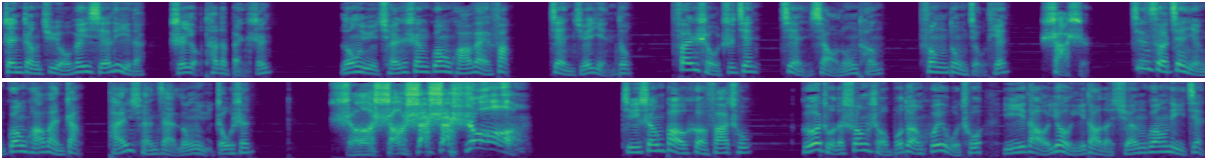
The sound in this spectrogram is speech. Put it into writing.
真正具有威胁力的只有他的本身。龙宇全身光华外放，剑诀引动，翻手之间剑啸龙腾，风动九天。霎时，金色剑影光华万丈，盘旋在龙宇周身。杀杀杀杀杀！几声暴喝发出，阁主的双手不断挥舞出一道又一道的玄光利剑，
